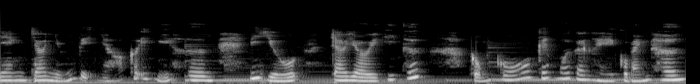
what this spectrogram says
gian cho những việc nhỏ có ý nghĩa hơn, ví dụ trao dồi kiến thức, củng cố các mối quan hệ của bản thân,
